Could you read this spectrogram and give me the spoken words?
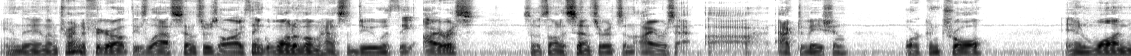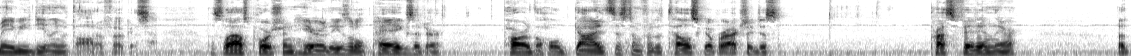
And then I'm trying to figure out these last sensors are. I think one of them has to do with the iris. So it's not a sensor, it's an iris uh, activation or control. And one may be dealing with autofocus. This last portion here, these little pegs that are part of the whole guide system for the telescope are actually just press fit in there. But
